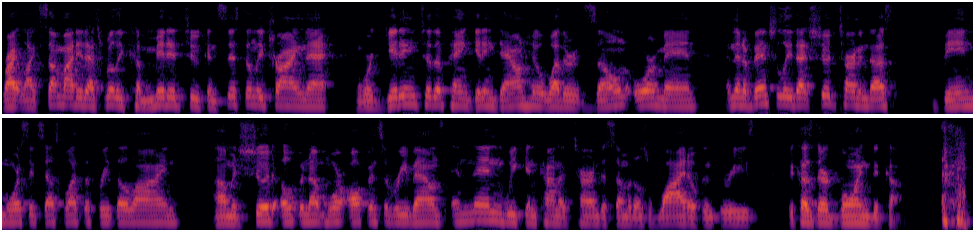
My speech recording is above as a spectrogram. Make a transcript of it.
right? Like somebody that's really committed to consistently trying that and we're getting to the paint, getting downhill, whether it's zone or man. And then eventually that should turn into us being more successful at the free throw line. Um, it should open up more offensive rebounds, and then we can kind of turn to some of those wide open threes because they're going to come.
